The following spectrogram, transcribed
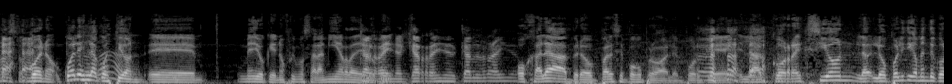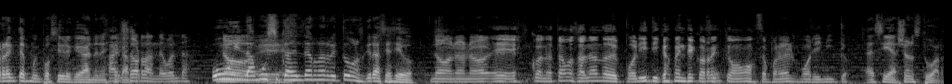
razón. Bueno, ¿cuál es la cuestión? Eh, medio que nos fuimos a la mierda de Carl lo que- Reiner, Carl Reiner, Carl Reiner. Ojalá, pero parece poco probable, porque la corrección, lo políticamente correcto es muy posible que gane en este Hal caso. Jordan de vuelta. Uy, No, la eh, música del Dark Returns, gracias Diego. No, no, no. eh, cuando estamos hablando de políticamente correcto, vamos a poner morenito. Así, a Jon Stewart.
